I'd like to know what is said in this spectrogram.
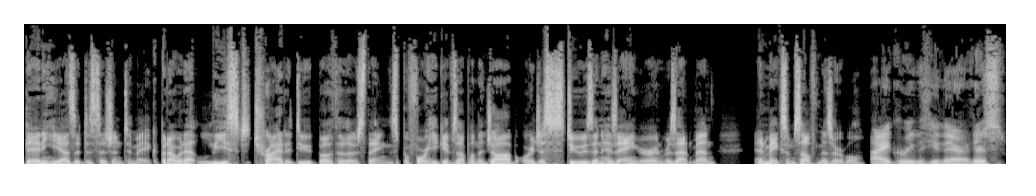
then he has a decision to make. But I would at least try to do both of those things before he gives up on the job or just stews in his anger and resentment and makes himself miserable. I agree with you there. There's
